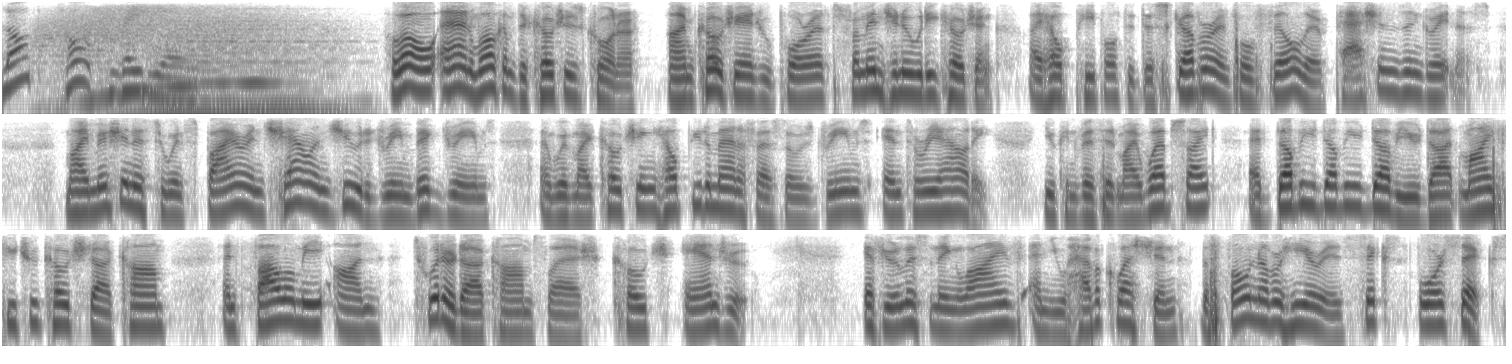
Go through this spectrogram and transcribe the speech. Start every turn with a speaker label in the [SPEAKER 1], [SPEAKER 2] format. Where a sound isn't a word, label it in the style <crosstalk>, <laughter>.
[SPEAKER 1] Blog Talk Radio.
[SPEAKER 2] Hello, and welcome to Coach's Corner. I'm Coach Andrew Poritz from Ingenuity Coaching. I help people to discover and fulfill their passions and greatness. My mission is to inspire and challenge you to dream big dreams, and with my coaching, help you to manifest those dreams into reality. You can visit my website at www.myfuturecoach.com and follow me on twitter.com slash Coach Andrew. If you're listening live and you have a question, the phone number here is 646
